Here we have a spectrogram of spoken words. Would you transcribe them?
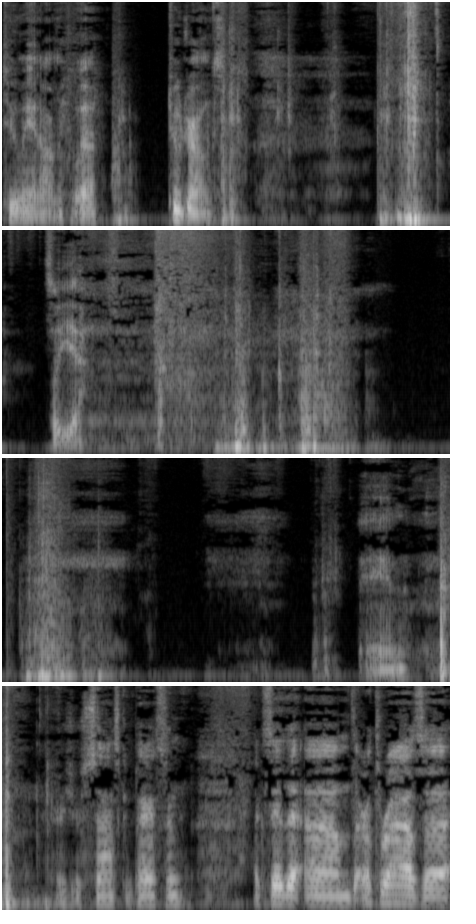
two-man army. Well, two drones. So, yeah. And there's your size comparison like I said, the um, the Earthrise uh,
